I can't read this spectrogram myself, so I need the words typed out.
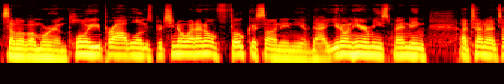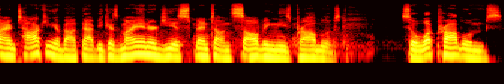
Some of them were employee problems. But you know what? I don't focus on any of that. You don't hear me spending a ton of time talking about that because my energy is spent on solving these problems. So, what problems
